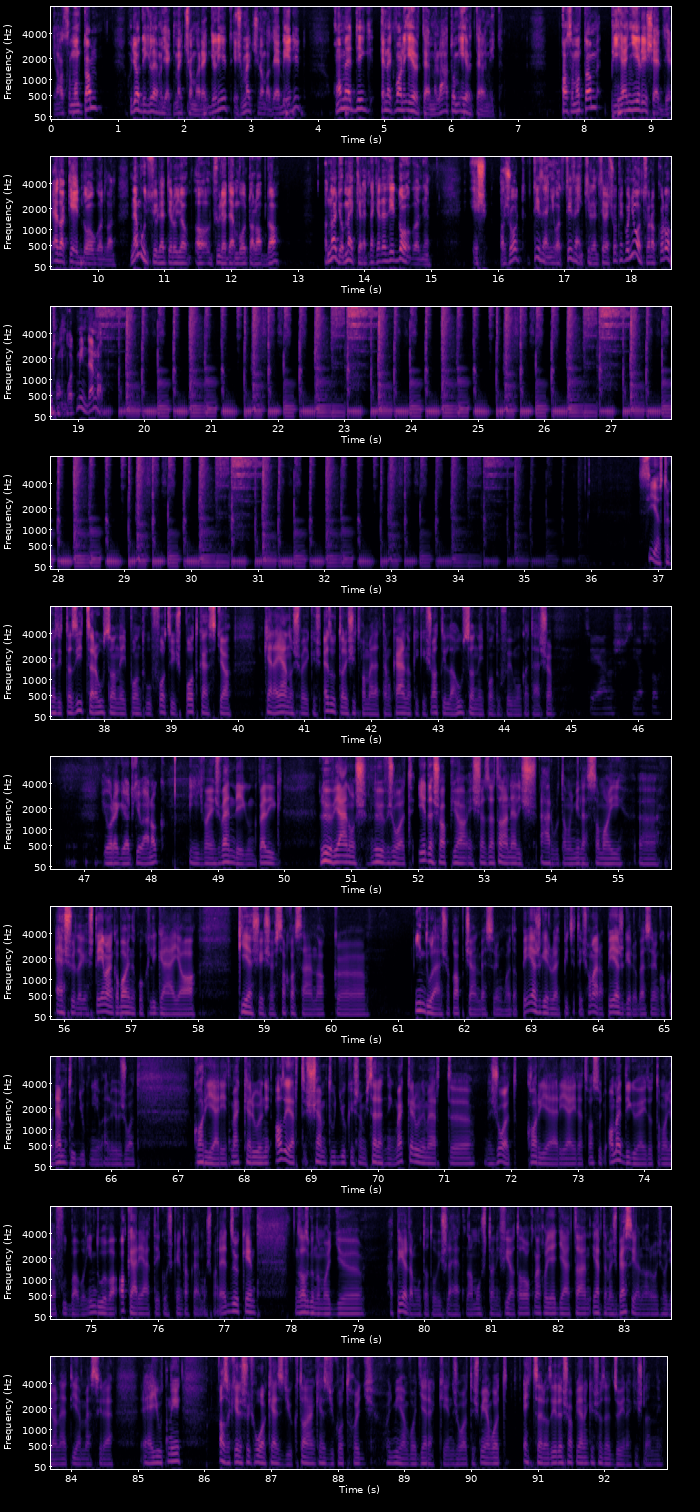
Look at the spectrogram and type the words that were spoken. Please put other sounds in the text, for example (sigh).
Én azt mondtam, hogy addig lemegyek, megcsinálom a reggelit, és megcsinálom az ebédit, ameddig ennek van értelme, látom értelmét. Azt mondtam, pihenjél és edzél. Ez a két dolgod van. Nem úgy születél, hogy a, a füleden volt a labda. A nagyon meg kellett neked ezért dolgozni. És a Zsolt 18-19 éves volt, mikor 8 akkor otthon volt minden nap. Sziasztok, ez itt az Itzer a 24.hu focis podcastja. Kele János vagyok, és ezúttal is itt van mellettem Kálnoki kis Attila, 24.hu főmunkatársa. Szia János, sziasztok! Jó reggelt kívánok! Így van, és vendégünk pedig Lőv János, Lőv Zsolt édesapja, és ezzel talán el is árultam, hogy mi lesz a mai uh, elsődleges témánk, a Bajnokok Ligája kieséses szakaszának uh, indulása kapcsán beszélünk majd a PSG-ről egy picit, és ha már a PSG-ről beszélünk, akkor nem tudjuk nyilván Lőv Zsolt karrierjét megkerülni. Azért sem tudjuk, és nem is szeretnénk megkerülni, mert Zsolt karrierje, illetve az, hogy ameddig ő eljutott a magyar futballból indulva, akár játékosként, akár most már edzőként, az azt gondolom, hogy hát példamutató is lehetne a mostani fiataloknak, hogy egyáltalán érdemes beszélni arról, hogy hogyan lehet ilyen messzire eljutni. Az a kérdés, hogy hol kezdjük. Talán kezdjük ott, hogy, hogy milyen volt gyerekként Zsolt, és milyen volt egyszer az édesapjának és az edzőjének is lenni.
